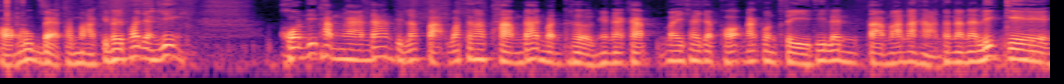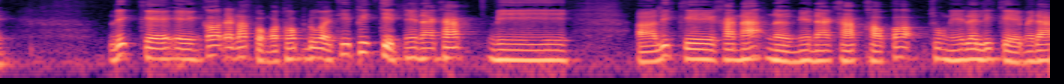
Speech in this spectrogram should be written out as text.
ของรูปแบบทำมาหากินโดยเฉพาะอย่างยิ่ง คนที่ทำงานด้านศิลปะวัฒนธรรมด้านบันเทิงเนี่ยนะครับไม่ใช่เฉพาะนักดนตรีที่เล่นตามร้านอาหารเท่านั้นนะลิเก ลิเกเองก็ได้รับผลกระทบด้วยที่พิจิตรเนี่ยนะครับ มีอ่า ลิเกคณะหนึ่งเนี่ยนะครับเขาก็ช่วงนี้เล่นลิเกไม่ได้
